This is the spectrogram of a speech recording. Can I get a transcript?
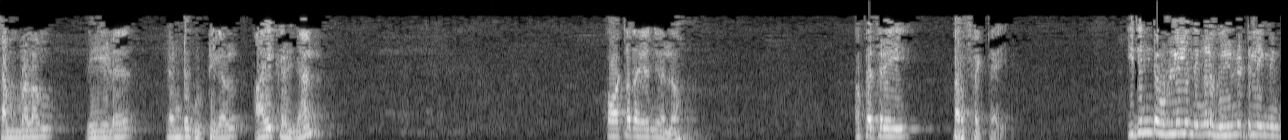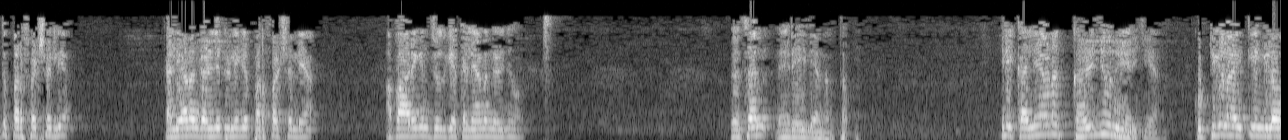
ശമ്പളം വീട് രണ്ട് കുട്ടികൾ ആയിക്കഴിഞ്ഞാൽ കോട്ട തയഞ്ഞുവല്ലോ അപ്പൊ എത്രയായി? പെർഫെക്റ്റായി ഇതിന്റെ ഉള്ളിൽ നിങ്ങൾ വീണിട്ടില്ലെങ്കിൽ നിങ്ങൾക്ക് പെർഫെക്ഷൻ ഇല്ല. കല്യാണം കഴിഞ്ഞിട്ടില്ലെങ്കിൽ പെർഫെക്ഷൻ ഇല്ല. അപ്പൊ ആരെങ്കിലും ചോദിക്കുക കല്യാണം കഴിഞ്ഞോ? എന്നുവെച്ചാൽ നേരെയില്ല എന്നർത്ഥം ഇനി കല്യാണം കഴിഞ്ഞു എന്ന് വിചാരിക്കുക. കുട്ടികളായിട്ടില്ലെങ്കിലോ?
